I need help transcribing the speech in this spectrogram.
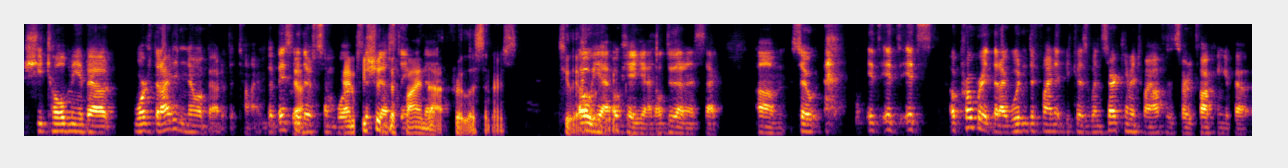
she told me about work that I didn't know about at the time. But basically, yeah. there's some work. And we should define that, that for listeners. Teleology. Oh, yeah. Okay. Yeah. I'll do that in a sec. Um, so it's it's it's appropriate that I wouldn't define it because when Sarah came into my office and started talking about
